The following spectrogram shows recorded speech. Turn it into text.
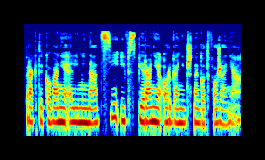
praktykowanie eliminacji i wspieranie organicznego tworzenia.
